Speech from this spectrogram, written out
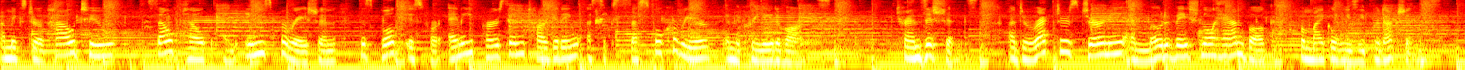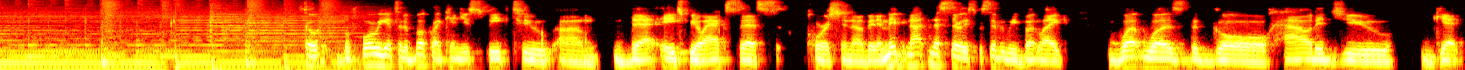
A mixture of how to, self help, and inspiration, this book is for any person targeting a successful career in the creative arts. Transitions, a director's journey and motivational handbook from Michael Weezy Productions. So before we get to the book, like, can you speak to um, that HBO Access portion of it, and maybe not necessarily specifically, but like, what was the goal? How did you get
